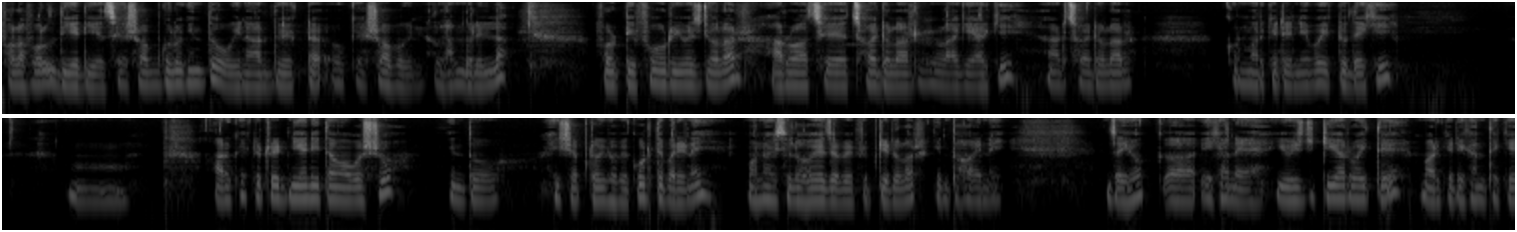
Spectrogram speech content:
ফলাফল দিয়ে দিয়েছে। সবগুলো কিন্তু উইন আর দু একটা ওকে সব উইন আলহামদুলিল্লাহ। ফোরটি ফোর ইউএস ডলার আরও আছে ছয় ডলার লাগে আর কি, আর ছয় ডলার কোন মার্কেটে নেব একটু দেখি। আরও একটা ট্রেড নিয়ে নিতাম অবশ্য, কিন্তু হিসাবটা ওইভাবে করতে পারি নাই। মনে হয়েছিল হয়ে যাবে ফিফটি ডলার কিন্তু হয় নাই। যাই হোক এখানে ইউএসডিটি আর ওয়াইতে মার্কেট এখান থেকে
